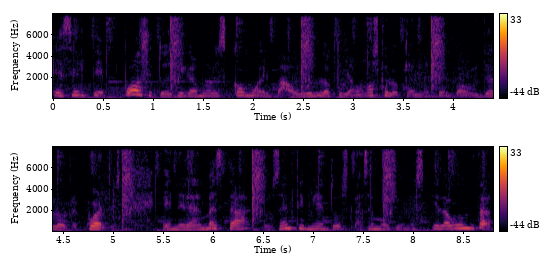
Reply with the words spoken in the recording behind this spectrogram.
es el depósito, es, digamos, es como el baúl, lo que llamamos coloquialmente el baúl de los recuerdos. En el alma están los sentimientos, las emociones y la voluntad.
